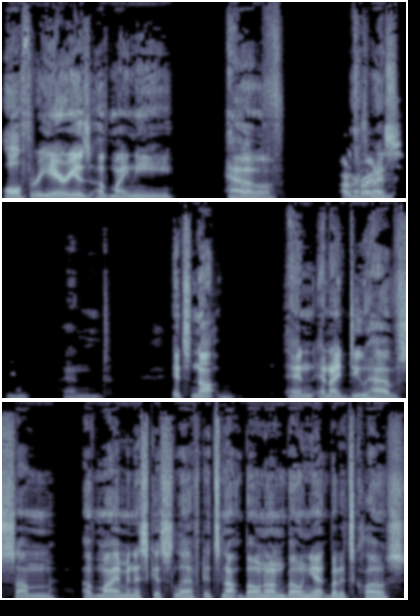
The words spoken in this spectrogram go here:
all three areas of my knee have Oh, Arthritis. and it's not and and I do have some of my meniscus left. It's not bone on bone yet, but it's close.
